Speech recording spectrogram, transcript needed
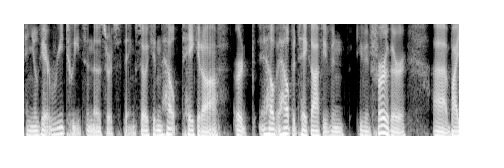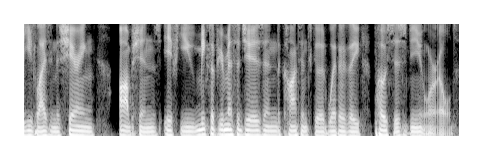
and you'll get retweets and those sorts of things. So it can help take it off or help help it take off even even further uh, by utilizing the sharing options if you mix up your messages and the content's good whether the post is new or old.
